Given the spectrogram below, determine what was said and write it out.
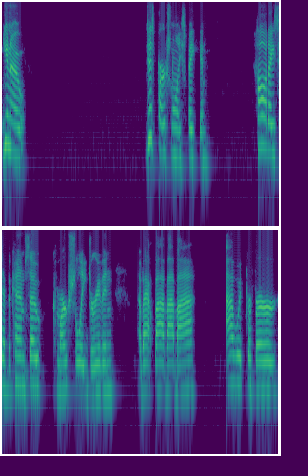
you know, just personally speaking, holidays have become so commercially driven about buy buy buy. I would prefer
